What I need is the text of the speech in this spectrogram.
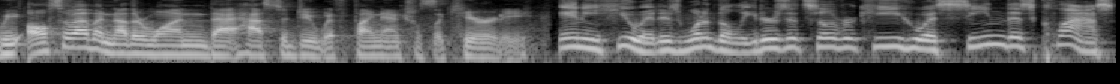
We also have another one that has to do with financial security. Annie Hewitt is one of the leaders at Silver Key who has seen this class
